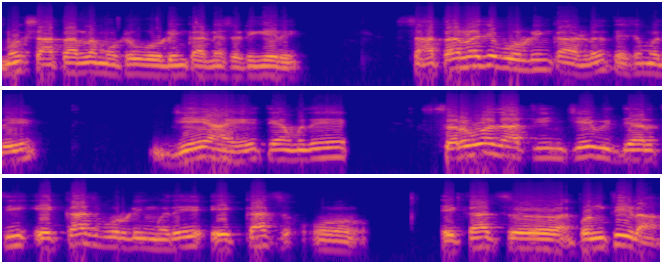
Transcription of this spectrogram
मग सातारला मोठं बोर्डिंग काढण्यासाठी गेले. सातारला जे बोर्डिंग काढलं त्याच्यामध्ये जे आहे त्यामध्ये सर्व जातींचे विद्यार्थी एकाच बोर्डिंगमध्ये एकाच एकाच पंक्तीला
